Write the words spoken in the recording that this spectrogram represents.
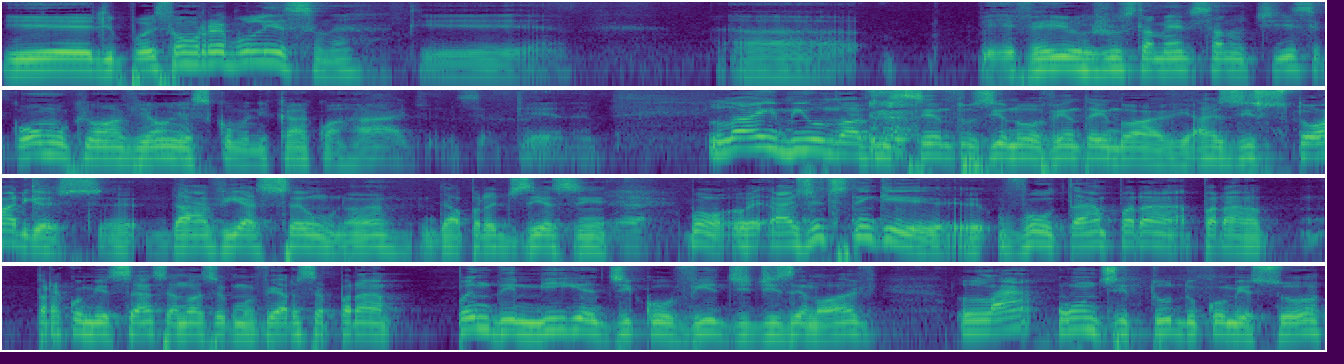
E depois foi um rebuliço, né? Que ah, veio justamente essa notícia, como que um avião ia se comunicar com a rádio, não sei o quê, né? Lá em 1999, as histórias eh, da aviação, né? dá para dizer assim. É. Bom, a gente tem que voltar para, para, para começar essa nossa conversa para a pandemia de Covid-19, lá onde tudo começou,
